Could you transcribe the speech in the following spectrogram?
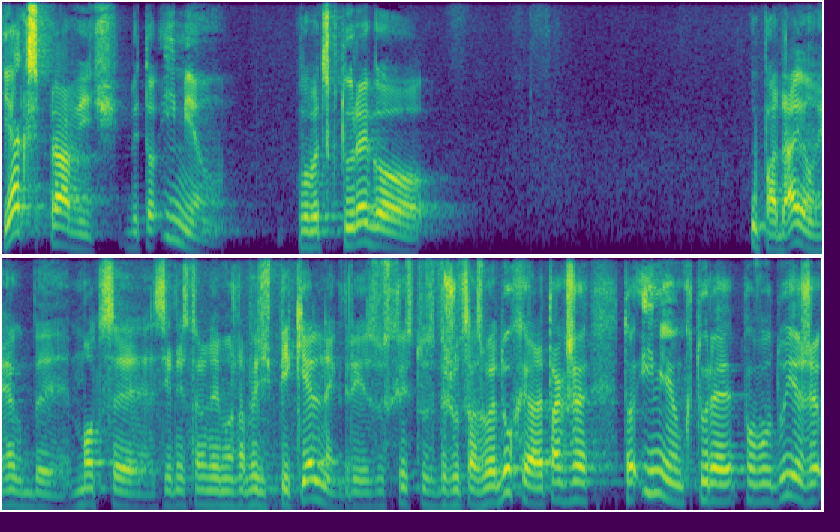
Jak sprawić, by to imię, wobec którego upadają jakby moce, z jednej strony można powiedzieć piekielne, gdy Jezus Chrystus wyrzuca złe duchy, ale także to imię, które powoduje, że,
